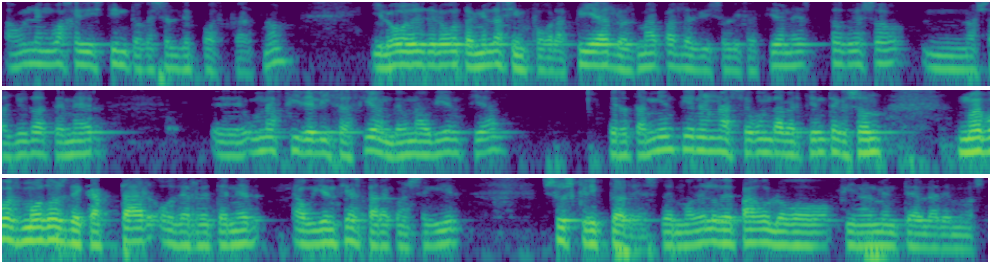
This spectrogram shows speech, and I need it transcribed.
a un lenguaje distinto que es el de podcast, ¿no? Y luego, desde luego, también las infografías, los mapas, las visualizaciones, todo eso nos ayuda a tener eh, una fidelización de una audiencia, pero también tienen una segunda vertiente que son nuevos modos de captar o de retener audiencias para conseguir suscriptores. Del modelo de pago luego finalmente hablaremos.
